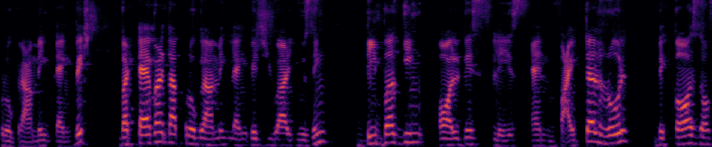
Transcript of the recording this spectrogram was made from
programming language. Whatever the programming language you are using, debugging always plays a vital role because of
